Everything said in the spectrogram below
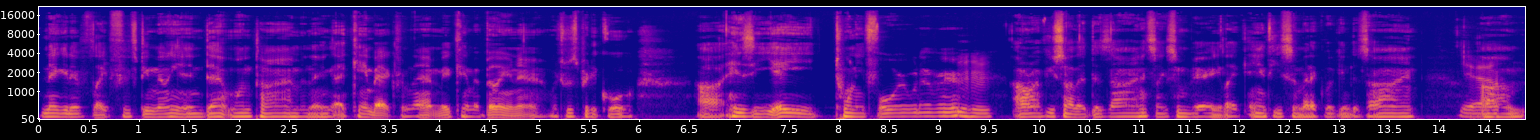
negative like 50 million in debt one time, and then he came back from that and became a billionaire, which was pretty cool. Uh, his EA 24 or whatever. Mhm. I don't know if you saw that design. It's like some very like anti-Semitic looking design. Yeah, Um,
